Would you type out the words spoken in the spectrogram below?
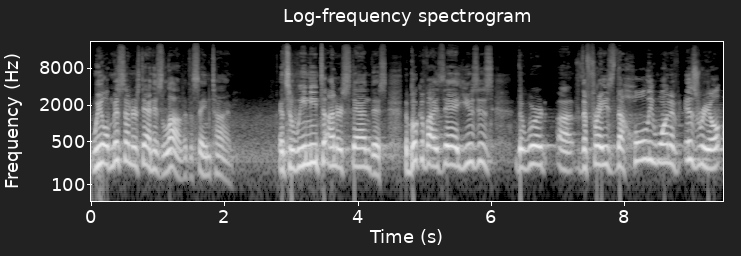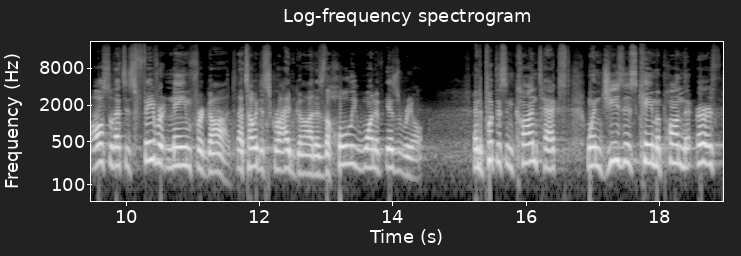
we will misunderstand his love at the same time. And so we need to understand this. The book of Isaiah uses the word, uh, the phrase, the Holy One of Israel. Also, that's his favorite name for God. That's how he described God as the Holy One of Israel. And to put this in context, when Jesus came upon the earth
